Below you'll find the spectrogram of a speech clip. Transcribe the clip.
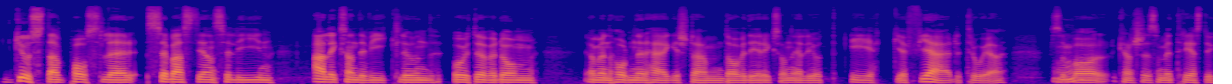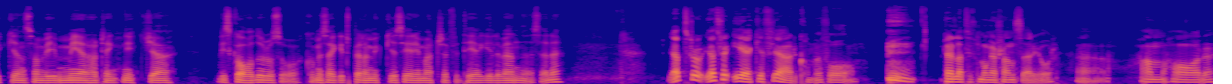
Gustav Possler, Sebastian Selin, Alexander Wiklund och utöver dem ja men Holmner Hägerstam, David Eriksson, Elliot Ekefjärd tror jag. Så Mm. var kanske som är tre stycken som vi mer har tänkt nyttja vid skador och så. Kommer säkert spela mycket seriematcher för Teg eller Vännäs, eller? Jag tror, jag tror Ekefjärd kommer få relativt många chanser i år. Eh, han har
